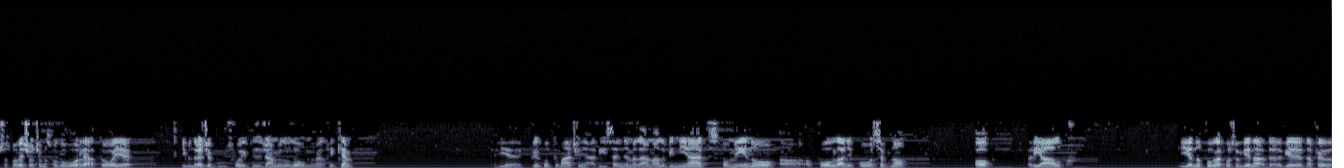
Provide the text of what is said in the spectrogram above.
što smo već o čemu smo govorili, a to je Ibn Ređeb u svojoj knjizi Džamilu Lo Umvel Hikem je prilikom tumačenja Hadisa i Nemel Amalu Binijat spomenuo a, poglavlje posebno o rijalku. I jedno poglavlje posebno gdje je, na, gdje je napravio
